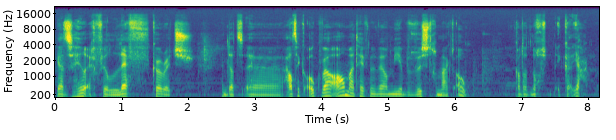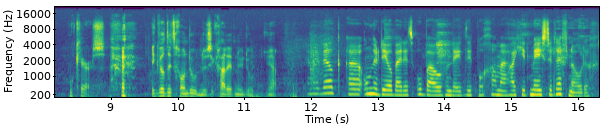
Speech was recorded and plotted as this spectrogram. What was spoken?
ja, dat is heel erg veel lef, courage. En dat had ik ook wel al, maar het heeft me wel meer bewust gemaakt. Oh, kan dat nog? Ik, ja, who cares? ik wil dit gewoon doen, dus ik ga dit nu doen. Ja. En bij welk uh, onderdeel bij dit opbouwen van dit, dit, programma had je het meeste lef nodig?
